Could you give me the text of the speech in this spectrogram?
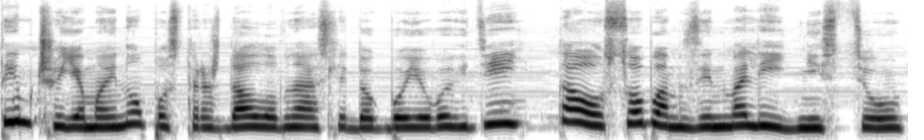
тим, чиє майно постраждало внаслідок бойових дій, та особам з інвалідністю.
